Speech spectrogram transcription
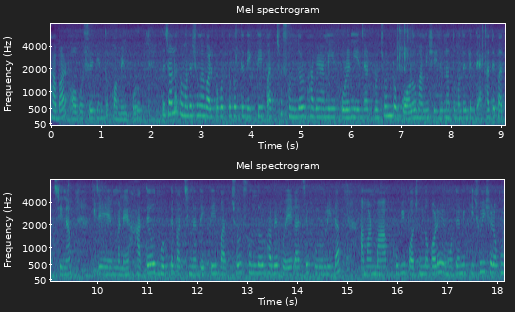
খাবার অবশ্যই কিন্তু কমেন্ট করো। তো চলো তোমাদের সঙ্গে গল্প করতে করতে দেখতেই পাচ্ছ, সুন্দরভাবে আমি করে নিয়েছি আর প্রচণ্ড গরম আমি সেই জন্য তোমাদেরকে দেখাতে পাচ্ছি না। যে মানে হাতেও ধরতে পারছি না, দেখতেই পাচ্ছ, সুন্দরভাবে হয়ে গেছে পুরুলিটা আমার মা খুবই পছন্দ করে, এর মধ্যে আমি কিছুই সেরকম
